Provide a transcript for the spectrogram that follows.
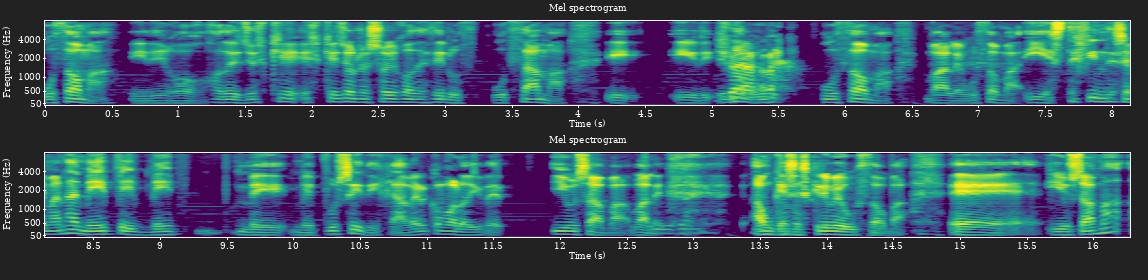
Uzoma. Y digo, joder, yo es que, es que yo les oigo decir Uzama. Y, Uzoma. Vale, Uzoma. Y este fin de semana me, me, me, puse y dije, a ver cómo lo dicen. Yusama, vale. Aunque se escribe Uzoma. Yusama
